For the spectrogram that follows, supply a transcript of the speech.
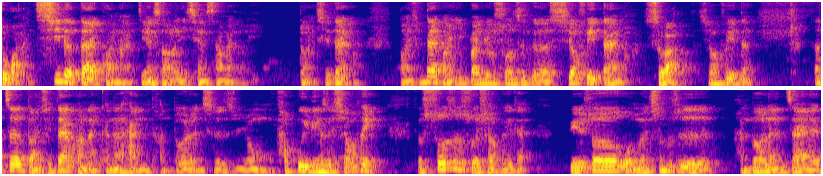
短期的贷款呢，减少了一千三百多亿。短期贷款，短期贷款一般就说这个消费贷嘛，是吧？消费贷。那这个短期贷款呢，可能很很多人是用，它不一定是消费，就说是说消费贷。比如说我们是不是很多人在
